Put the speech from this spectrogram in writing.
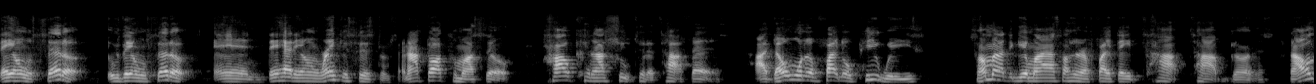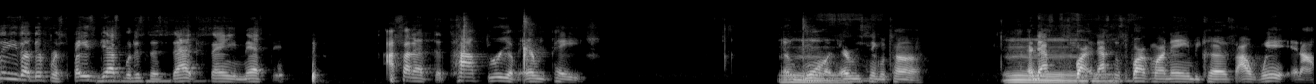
they own setup. It was their own setup, and they had their own ranking systems. And I thought to myself, how can I shoot to the top fast? I don't want to fight no peewees, so I'm gonna have to get my ass out here and fight they top top gunners. Now all of these are different space gaps, but it's the exact same method. I shot at the top three of every page and mm. won every single time. Mm. And that's what sparked, that's what sparked my name because I went and I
